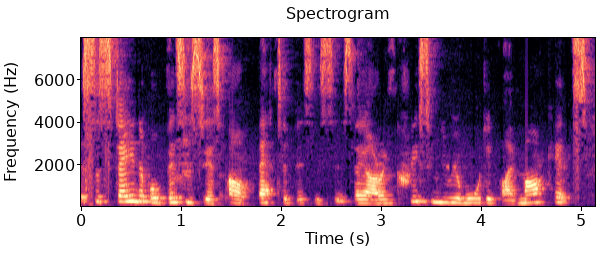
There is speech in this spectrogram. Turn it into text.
Sustainable businesses are better businesses. They are increasingly rewarded by markets.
